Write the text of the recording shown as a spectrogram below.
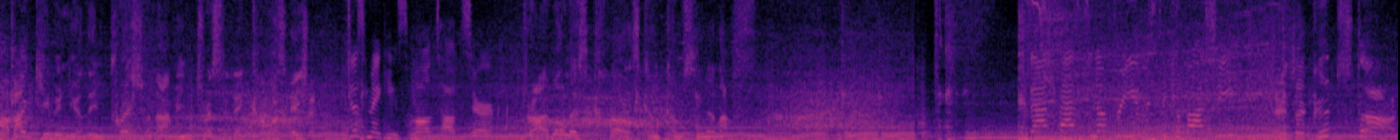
Have I given you the impression I'm interested in conversation? Just making small talk, sir. Driverless cars can come soon enough. Is That fast enough for you, Mr. Kabashi? It's a good start.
